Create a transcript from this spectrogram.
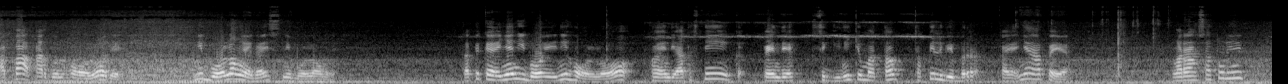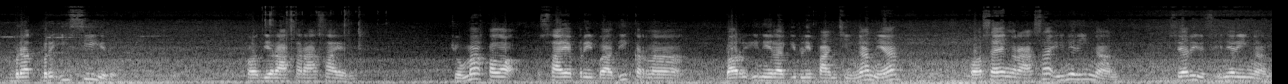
Apa karbon hollow deh. Ini bolong ya guys ini bolong tapi kayaknya di bawah ini hollow kalau yang di atas nih pendek segini cuma tahu tapi lebih ber kayaknya apa ya? Ngerasa tuh ini berat berisi gitu. Kalau dirasa rasain cuma kalau saya pribadi karena baru ini lagi beli pancingan ya kok saya ngerasa ini ringan. Serius ini ringan.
